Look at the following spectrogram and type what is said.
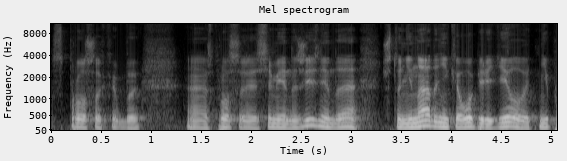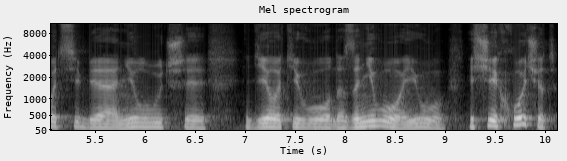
с прошлых как бы э, с прошлой семейной жизни, да, что не надо никого переделывать ни под себя, ни лучше делать его, да, за него, его. Если человек хочет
